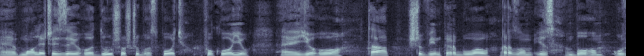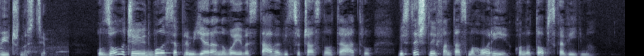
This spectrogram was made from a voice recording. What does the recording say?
е, молячись за його душу, щоб Господь упокоїв е, його та щоб він перебував разом із Богом у вічності. У Золочеві відбулася прем'єра нової вистави від сучасного театру містичної фантасмагорії Конотопська відьма.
